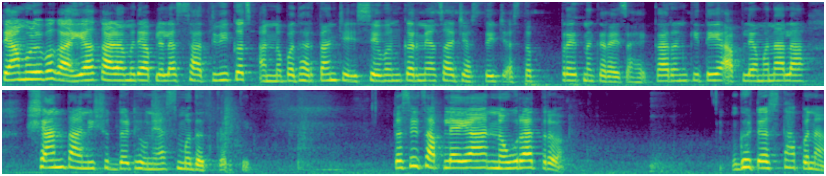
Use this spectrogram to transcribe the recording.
त्यामुळे बघा या काळामध्ये आपल्याला सात्विकच अन्नपदार्थांचे सेवन करण्याचा जास्तीत जास्त प्रयत्न करायचा आहे. कारण की ते आपल्या मनाला शांत आणि शुद्ध ठेवण्यास मदत करते तसेच आपल्या या नवरात्र घटस्थापना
